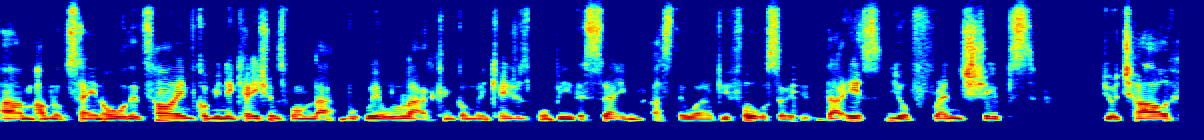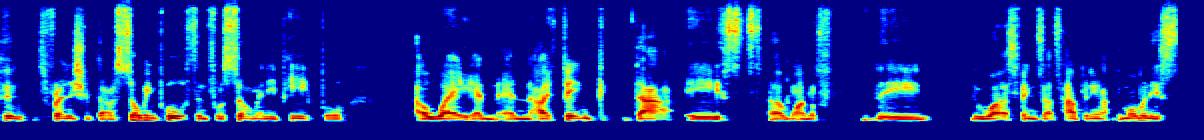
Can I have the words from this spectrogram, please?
um, I'm not saying all the time communications won't lack, will lack and communications will be the same as they were before. So that is your friendships, your childhood friendship that are so important for so many people away. And, and I think that is uh, one of the, the worst things that's happening at the moment is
